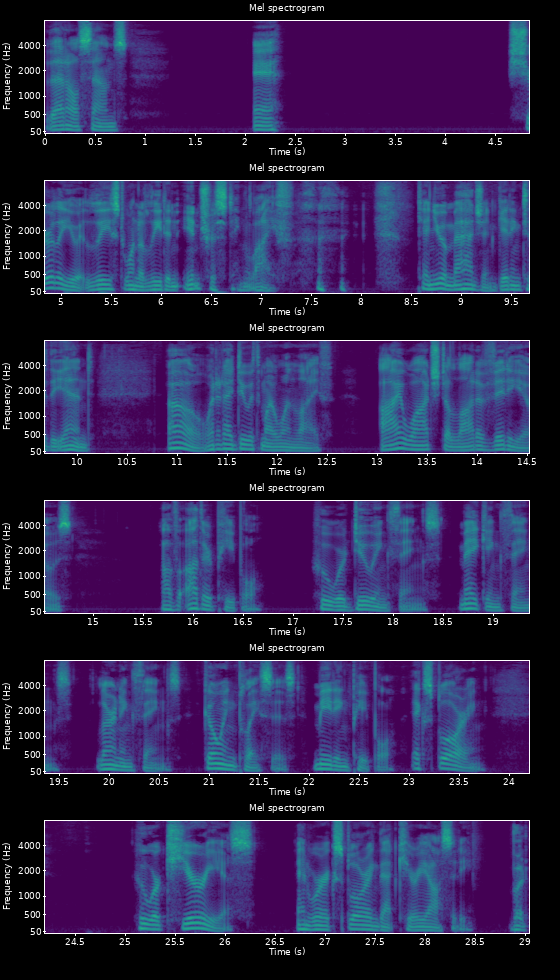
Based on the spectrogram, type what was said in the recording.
that all sounds eh, surely you at least want to lead an interesting life. Can you imagine getting to the end? Oh, what did I do with my one life? I watched a lot of videos of other people who were doing things, making things, learning things, going places, meeting people, exploring, who were curious and were exploring that curiosity. But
